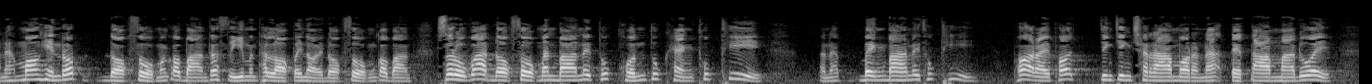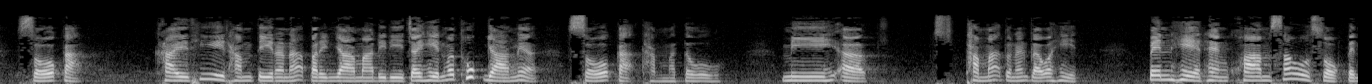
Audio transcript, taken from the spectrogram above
นะมองเห็นรถดอกโศกมันก็บานถ้าสีมันถลอกไปหน่อยดอกโศกมันก็บาน สรุปว่าดอกโศกมันบานได้ทุกขนทุกแห่งทุกที่นะเบ่งบานได้ทุกที่ เพราะอะไรเพราะจริง ๆ ชรามรณะ แต่ตามมาด้วยโศกะ ใครที่ทำตีรณะปริญญามาดีๆ จะเห็นว่าทุกอย่างเนี่ยโศกะธรรมโต มีธรรมะตัวนั้นแปลว่าเหตุ เป็นเหตุแห่งความเศร้าโศกเป็น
